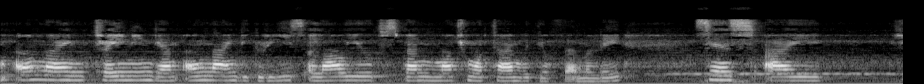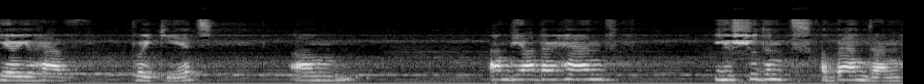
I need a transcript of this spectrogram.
online training and online degrees allow you to spend much more time with your family. Since I hear you have three kids. Um, on the other hand, you shouldn't abandon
